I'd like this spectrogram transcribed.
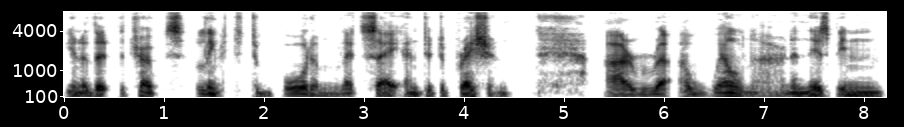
You know, the, the tropes linked to boredom, let's say, and to depression are, uh, are well known, and there's been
